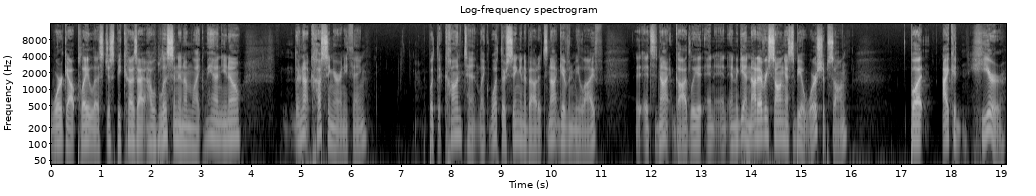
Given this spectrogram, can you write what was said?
workout playlist just because I, I would listen and I'm like, man, you know, they're not cussing or anything but the content, like what they're singing about, it's not giving me life. It's not godly. And, and, and again, not every song has to be a worship song, but I could hear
